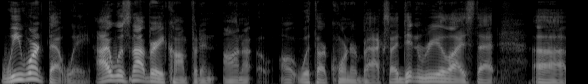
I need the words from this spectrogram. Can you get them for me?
We weren't that way. I was not very confident on uh, uh with our cornerbacks. I didn't realize that. Uh,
